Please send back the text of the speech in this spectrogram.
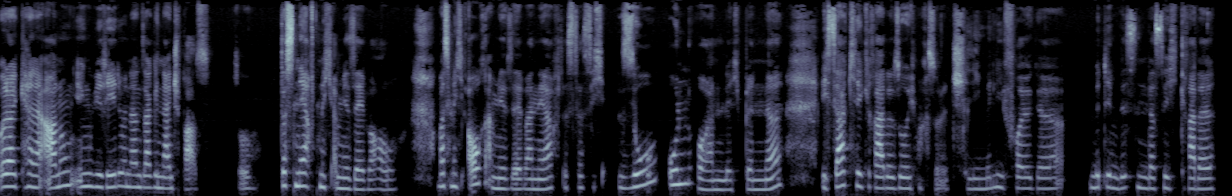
oder keine Ahnung, irgendwie rede und dann sage, nein, Spaß. So. Das nervt mich an mir selber auch. Und was mich auch an mir selber nervt, ist, dass ich so unordentlich bin, ne? Ich sag hier gerade so, ich mache so eine Chili-Milli-Folge mit dem Wissen, dass ich gerade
